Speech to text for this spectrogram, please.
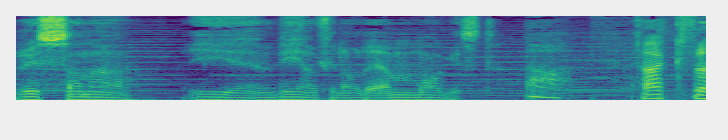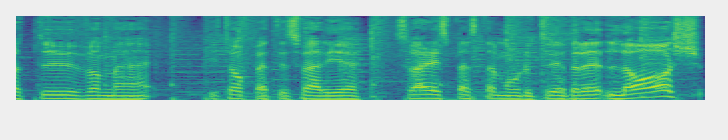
ryssarna i en VM-final. Det är magiskt. ja. Tack för att du var med i Topp 1 i Sverige. Sveriges bästa mordutredare, Lars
